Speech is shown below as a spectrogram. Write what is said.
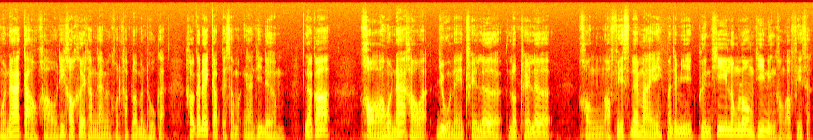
หัวหน้าเก่าเขาที่เขาเคยทำงานเป็นคนขับรถบรรทุกอะ่ะเขาก็ได้กลับไปสมัครงานที่เดิม แล้วก็ขอหัวหน้าเขาอะอยู่ใน trailer รถ trailer ของออฟฟิศได้ไหม มันจะมีพื้นที่โล่งๆที่หนึ่งของออฟฟิศอะ่ะ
